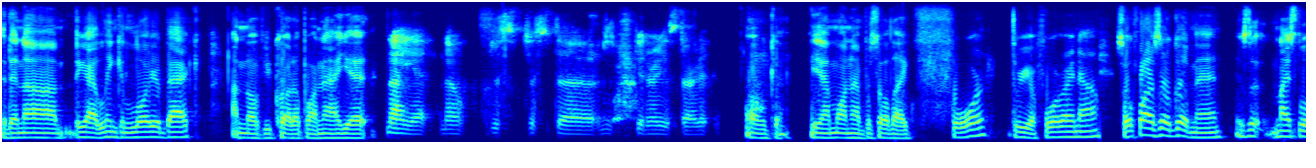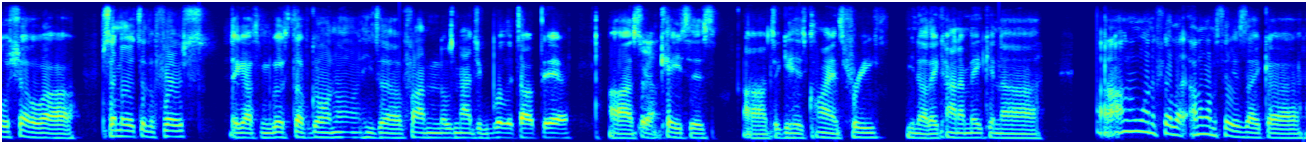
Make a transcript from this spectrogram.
And then uh, they got Lincoln Lawyer back. I don't know if you caught up on that yet. Not yet. No. Just just uh just getting ready to start it. Oh, okay. Yeah, I'm on episode like four, three or four right now. So far, so good, man. It's a nice little show. Uh, similar to the first. They got some good stuff going on. He's uh finding those magic bullets out there, uh, certain cases, uh, to get his clients free. You know, they kind of making uh, I don't want to feel like I don't want to say it's like uh,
